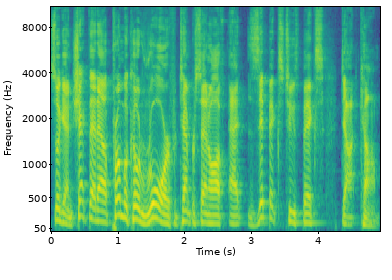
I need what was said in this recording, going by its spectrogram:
So again, check that out. Promo code ROAR for 10% off at zippixtoothpicks.com.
